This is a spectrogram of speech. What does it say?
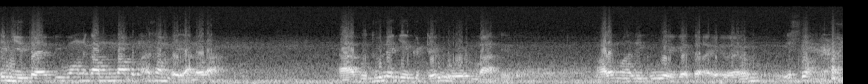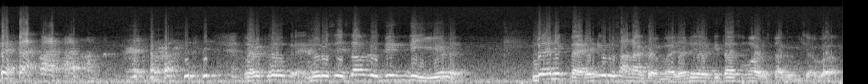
Sing hidayati uang di kampung-kampung nggak sampai ya orang aku dulu lagi gede hormat itu. Paling mali gue kata Islam. Mereka ngurus Islam lu dindi ya Enggak ini fair, ini urusan agama, jadi kita semua harus tanggung jawab.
